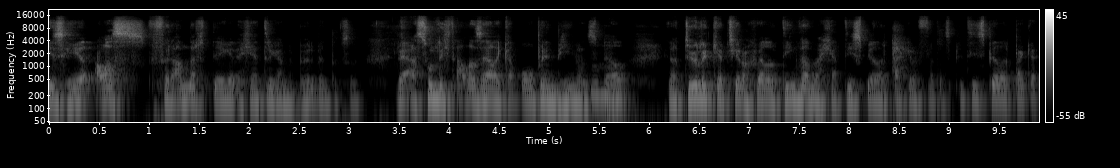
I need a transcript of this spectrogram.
is heel alles veranderd tegen dat jij terug aan de beurt bent of zo. Bij Azul ligt alles eigenlijk al open in het begin van het Mhm. spel. En natuurlijk heb je nog wel het ding van wat gaat die speler pakken of wat gaat die speler pakken.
